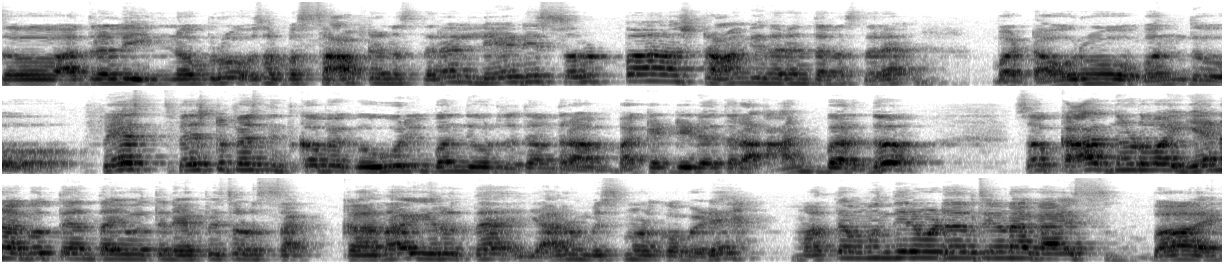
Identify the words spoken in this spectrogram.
ಸೊ ಅದರಲ್ಲಿ ಇನ್ನೊಬ್ರು ಸ್ವಲ್ಪ ಸಾಫ್ಟ್ ಅನ್ನಿಸ್ತಾರೆ ಲೇಡೀಸ್ ಸ್ವಲ್ಪ ಸ್ಟ್ರಾಂಗ್ ಇದಾರೆ ಅಂತ ಅನ್ನಿಸ್ತಾರೆ. ಬಟ್ ಅವರು ಬಂದು ಫೇಸ್ ಫೇಸ್ ಟು ಫೇಸ್ ನಿಂತ್ಕೋಬೇಕು. ಊರಿಗೆ ಬಂದು ಇವ್ರ ಜೊತೆ ಒಂಥರ ಬಕೆಟ್ ಹಿಡಿಯೋ ತರ ಆಗ್ಬಾರ್ದು. ಸೊ ಕಾದ್ ನೋಡುವ ಏನಾಗುತ್ತೆ ಅಂತ ಇವತ್ತಿನ ಎಪಿಸೋಡ್ ಸಕ್ಕದಾಗಿರುತ್ತೆ ಯಾರು ಮಿಸ್ ಮಾಡ್ಕೋಬೇಡಿ. ಮತ್ತೆ ಮುಂದಿನ ವಿಡಿಯೋದಲ್ಲಿ ಸಿಗೋಣ ಗಾಯ್ಸ್ ಬಾಯ್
